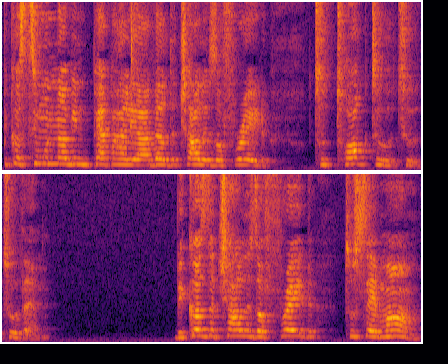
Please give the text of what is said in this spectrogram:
Because Timon Nabin Pepali the child is afraid to talk to, to, to them. Because the child is afraid to say, Mom,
